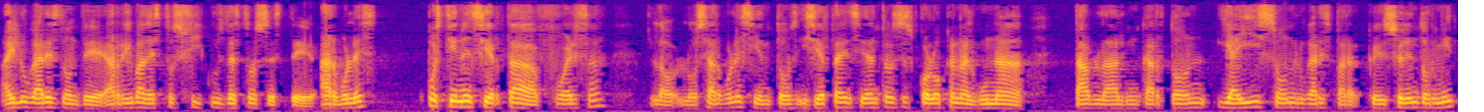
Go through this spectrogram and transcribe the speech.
hay lugares donde arriba de estos ficus, de estos este, árboles, pues tienen cierta fuerza los árboles y, entonces, y cierta densidad, entonces colocan alguna tabla, algún cartón, y ahí son lugares para que suelen dormir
